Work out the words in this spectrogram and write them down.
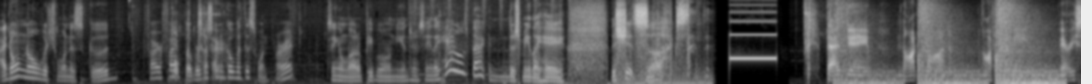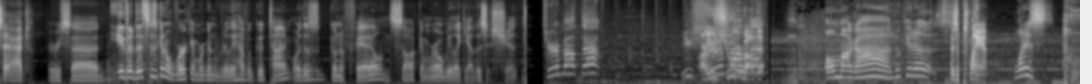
I don't know which one is good firefight, but we're just gonna go with this one. All right. Seeing a lot of people on the internet saying like Halo's back, and there's me like, hey, this shit sucks. Bad game, not fun, not funny, very sad. Very sad. Either this is gonna work and we're gonna really have a good time, or this is gonna fail and suck, and we're all be like, yeah, this is shit. Sure about that? You sure Are you sure about that? Oh my god, look at us. There's a plant. What is?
